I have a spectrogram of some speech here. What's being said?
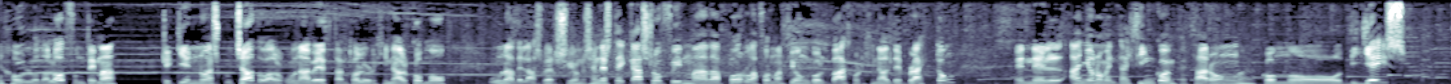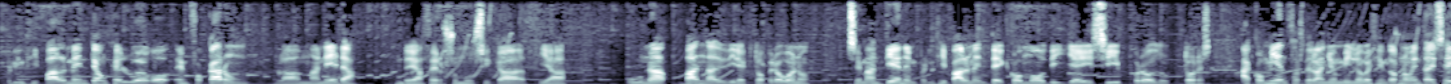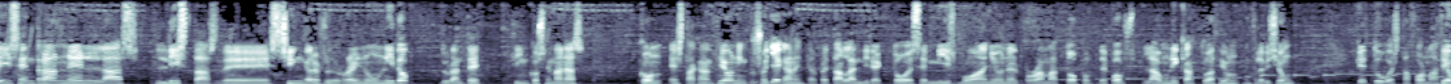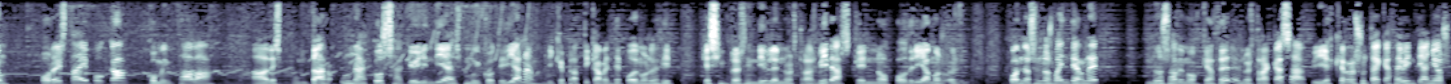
Bien, Love, un tema que quien no ha escuchado alguna vez tanto al original como una de las versiones. En este caso, firmada por la formación Goldbach, original de Brighton. En el año 95 empezaron como DJs principalmente, aunque luego enfocaron la manera de hacer su música hacia una banda de directo. Pero bueno, se mantienen principalmente como DJs y productores. A comienzos del año 1996 entran en las listas de singles del Reino Unido durante cinco semanas con esta canción, incluso llegan a interpretarla en directo ese mismo año en el programa Top of the Pops, la única actuación en televisión que tuvo esta formación. Por esta época comenzaba a despuntar una cosa que hoy en día es muy cotidiana y que prácticamente podemos decir que es imprescindible en nuestras vidas, que no podríamos... Cuando se nos va Internet no sabemos qué hacer en nuestra casa y es que resulta que hace 20 años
